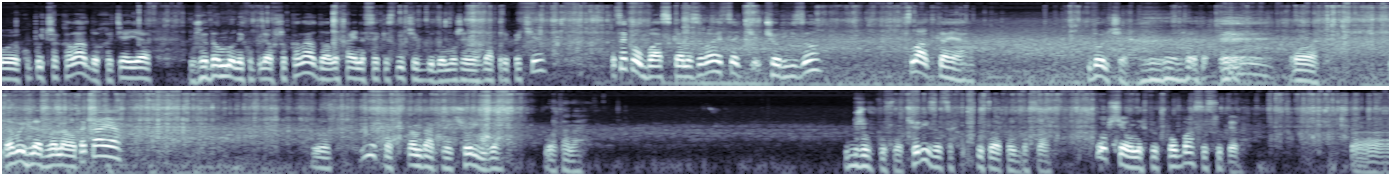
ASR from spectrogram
е, купити шоколаду, хоча я вже давно не купляв шоколаду, але хай на всякий случай буде, може іноді припече. Оце ковбаска, називається чорізо. Сладкая. Дольче. На вигляд вона отакая. Вот. Ну, стандартный чоризо. Вот она. Дуже вкусно. Чорізо це вкусна ковбаса. Вообще у них тут ковбаси супер. Так.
